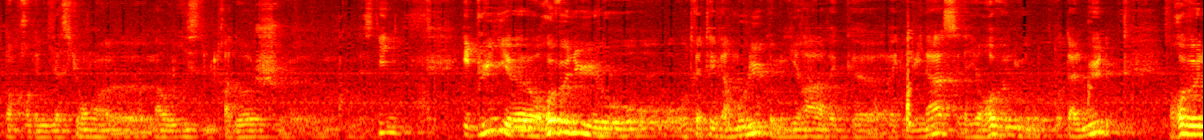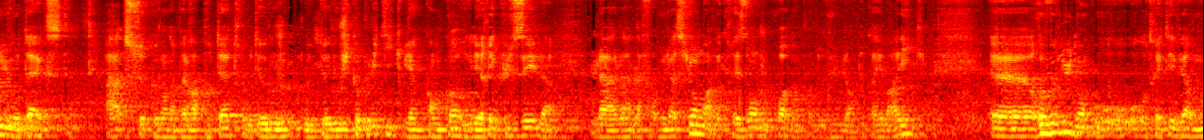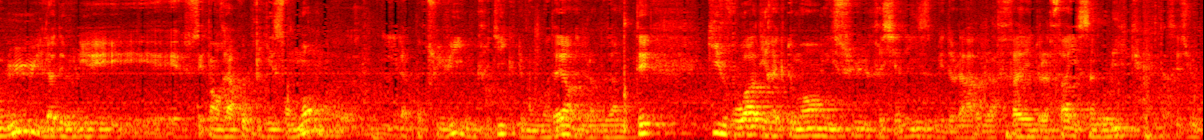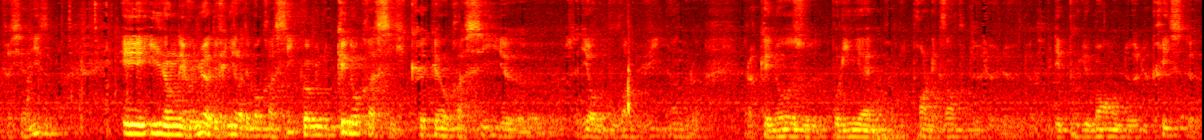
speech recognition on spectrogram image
donc organisation euh, maoïste, ultra-gauche, euh, Et puis, euh, revenu au, traité vermoulu, comme il dira avec, avec Lévinas, c'est d'ailleurs revenu au Talmud, revenu au texte à ce que l'on appellera peut-être le, théologico-politique, bien qu'encore il ait récusé la, la, formulation, avec raison, je crois, d'un point de vue en tout cas hébraïque. Euh, revenu donc au, traité vermoulu, il a s'étant réapproprié son nom, euh, il a poursuivi une critique du monde moderne de la modernité qu'il voit directement issue du christianisme et de la, faille, de la faille symbolique à ses yeux du christianisme. Et il en est venu à définir la démocratie comme une kénocratie, kénocratie, euh, c'est-à-dire le pouvoir du vide, hein, de, la, kénose paulinienne. Enfin, prend l'exemple du dépouillement du Christ euh,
